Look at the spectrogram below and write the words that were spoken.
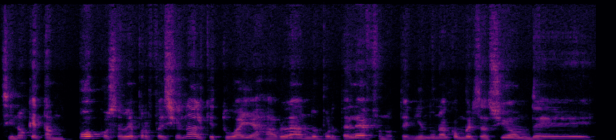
sino que tampoco se ve profesional que tú vayas hablando por teléfono, teniendo una conversación de,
